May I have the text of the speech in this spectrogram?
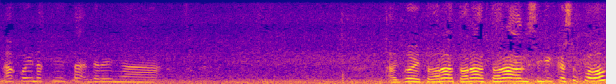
Nakoy nakita diri nga Agoy, tora, tora, tora ang sige kasupo oh.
